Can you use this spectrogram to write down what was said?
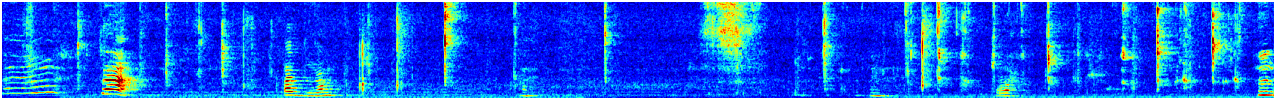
อืมจ้าปกินน้ำอืมอืมโอ้ยอืม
